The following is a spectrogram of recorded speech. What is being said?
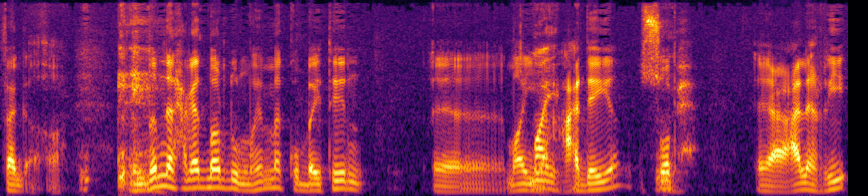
فجأة آه من ضمن الحاجات برضو المهمة كوبايتين آه مية. مية. عادية الصبح آه على الريق.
